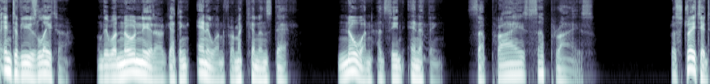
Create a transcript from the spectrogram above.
interviews later, and they were no nearer getting anyone for McKinnon's death. No one had seen anything. Surprise, surprise. Frustrated,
